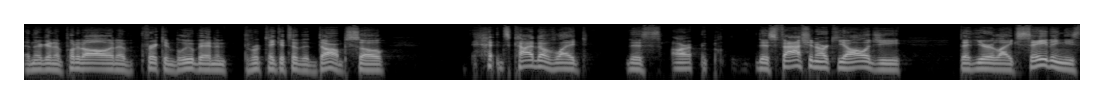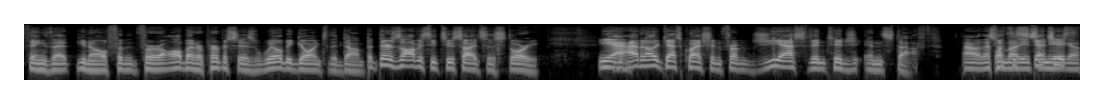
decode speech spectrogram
and they're going to put it all in a freaking blue bin and th- take it to the dump. So it's kind of like this art, this fashion archaeology that you're like saving these things that you know for the, for all better purposes will be going to the dump. But there's obviously two sides to the story. Yeah, I have another guest question from GS Vintage and Stuff. Oh, that's What's buddy in San Diego.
